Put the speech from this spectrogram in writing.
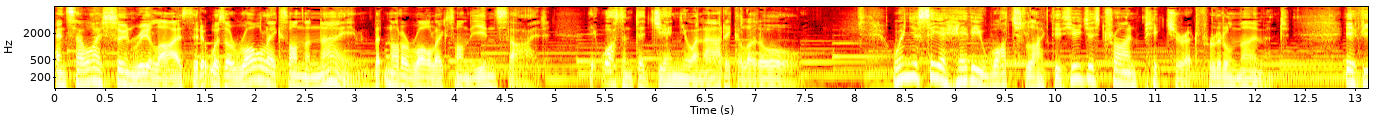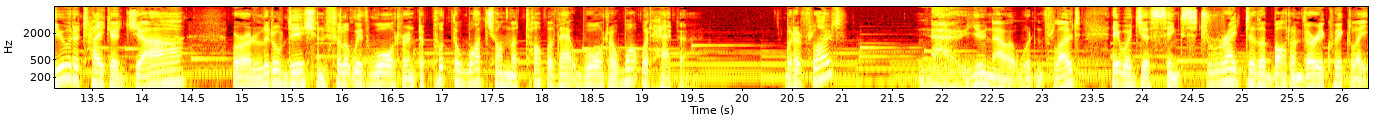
And so I soon realised that it was a Rolex on the name, but not a Rolex on the inside. It wasn't the genuine article at all. When you see a heavy watch like this, you just try and picture it for a little moment. If you were to take a jar or a little dish and fill it with water and to put the watch on the top of that water, what would happen? Would it float? No, you know it wouldn't float. It would just sink straight to the bottom very quickly,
